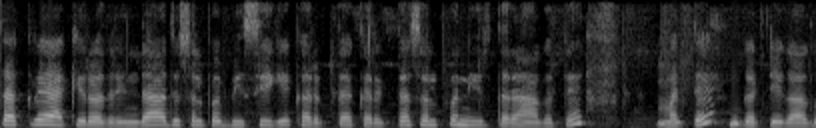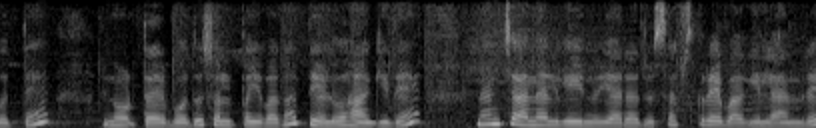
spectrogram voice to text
ಸಕ್ಕರೆ ಹಾಕಿರೋದ್ರಿಂದ ಅದು ಸ್ವಲ್ಪ ಬಿಸಿಗೆ ಕರಗ್ತಾ ಕರಗ್ತಾ ಸ್ವಲ್ಪ ನೀರು ಥರ ಆಗುತ್ತೆ. ಮತ್ತು ಗಟ್ಟಿಗಾಗುತ್ತೆ. ನೋಡ್ತಾ ಇರ್ಬೋದು ಸ್ವಲ್ಪ ಇವಾಗ ತೆಳು ಆಗಿದೆ. ನನ್ನ ಚಾನಲ್ಗೆ ಇನ್ನು ಯಾರಾದರೂ ಸಬ್ಸ್ಕ್ರೈಬ್ ಆಗಿಲ್ಲ ಅಂದರೆ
